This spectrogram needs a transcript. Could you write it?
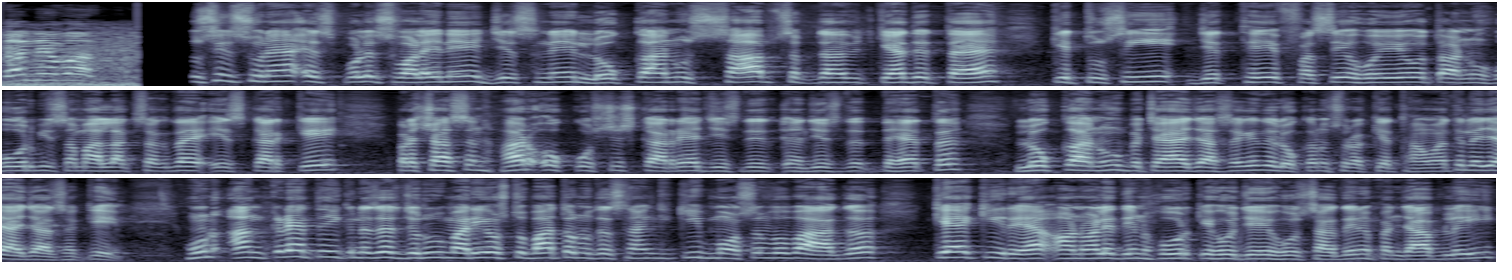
धन्यवाद। ਤੁਸੀਂ ਸੁਣਿਆ ਇਸ ਪੁਲਿਸ ਵਾਲੇ ਨੇ ਜਿਸ ਨੇ ਲੋਕਾਂ ਨੂੰ ਸਾਫ਼ ਸ਼ਬਦਾਂ ਵਿੱਚ ਕਹਿ ਦਿੱਤਾ ਹੈ ਕਿ ਤੁਸੀਂ ਜਿੱਥੇ ਫਸੇ ਹੋਏ ਹੋ, ਤੁਹਾਨੂੰ ਹੋਰ ਵੀ ਸਮਾਂ ਲੱਗ ਸਕਦਾ ਹੈ। ਇਸ ਕਰਕੇ ਪ੍ਰਸ਼ਾਸਨ ਹਰ ਉਹ ਕੋਸ਼ਿਸ਼ ਕਰ ਰਿਹਾ ਜਿਸ ਦੇ ਜਿਸ ਦੇ ਤਹਿਤ ਲੋਕਾਂ ਨੂੰ ਬਚਾਇਆ ਜਾ ਸਕੇ ਤੇ ਲੋਕਾਂ ਨੂੰ ਸੁਰੱਖਿਅਤ ਥਾਵਾਂ ਤੇ ਲਿਜਾਇਆ ਜਾ ਸਕੇ। ਹੁਣ ਅੰਕੜਿਆਂ ਤੇ ਇੱਕ ਨਜ਼ਰ ਜ਼ਰੂਰ ਮਾਰੀਏ, ਉਸ ਤੋਂ ਬਾਅਦ ਤੁਹਾਨੂੰ ਦੱਸਾਂਗੇ ਕਿ ਮੌਸਮ ਵਿਭਾਗ ਕਹਿ ਕੀ ਰਿਹਾ। ਆਉਣ ਵਾਲੇ ਦਿਨ ਹੋਰ ਕਿਹੋ ਜਿਹੇ ਹੋ ਸਕਦੇ ਨੇ ਪੰਜਾਬ ਲਈ,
